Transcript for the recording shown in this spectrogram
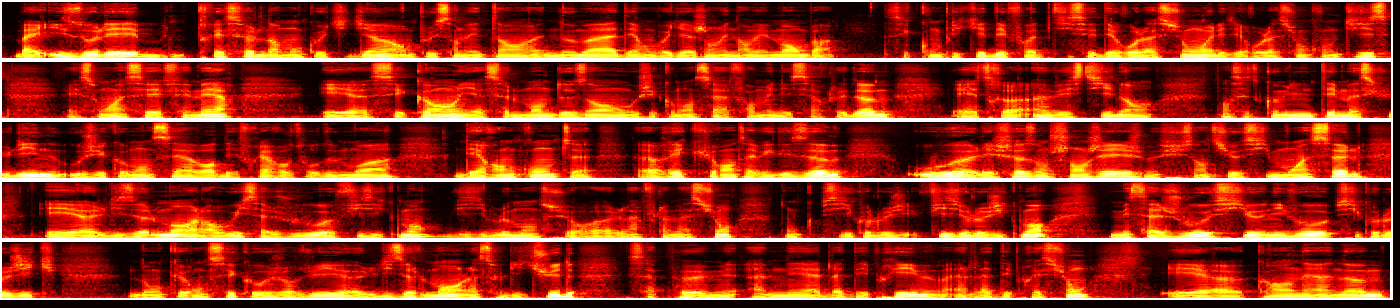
bah, isolé, très seul dans mon quotidien. En plus, en étant nomade et en voyageant énormément, bah, c'est compliqué des fois de tisser des relations, et les relations qu'on tisse, elles sont assez éphémères. Et euh, c'est quand, il y a seulement deux ans, où j'ai commencé à former des cercles d'hommes et être investi dans, dans cette communauté masculine, où j'ai commencé à avoir des frères autour de moi, des rencontres euh, récurrentes avec des hommes, où euh, les choses ont changé, je me suis senti aussi moins seul. Et l'isolement, alors oui, ça joue physiquement, visiblement sur l'inflammation, donc physiologiquement, mais ça joue aussi au niveau psychologique. Donc on sait qu'aujourd'hui, l'isolement, la solitude, ça peut amener à de la déprime, à de la dépression. Et quand on est un homme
